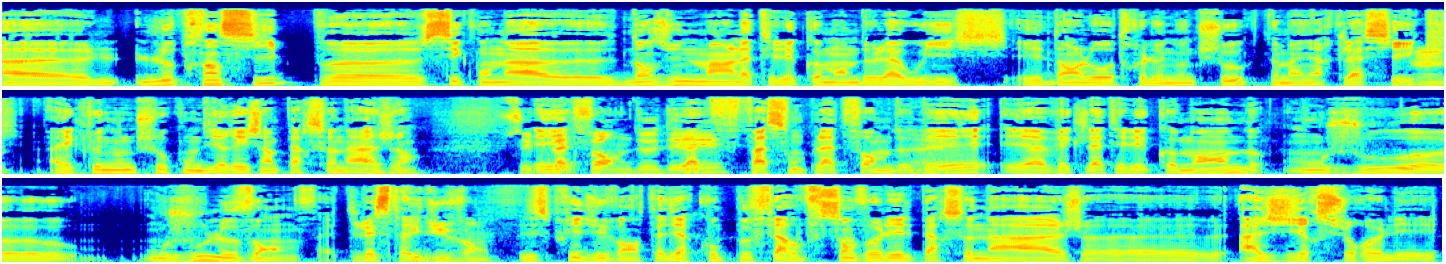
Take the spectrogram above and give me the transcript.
Euh, le principe, euh, c'est qu'on a euh, dans une main la télécommande de la Wii et dans l'autre le nunchuk de manière classique. Mm. Avec le nunchuk, on dirige un personnage, C'est Et plateforme 2D. plat- façon plateforme 2D, et avec la télécommande, on joue, euh, on joue le vent en fait. L'esprit du vent. L'esprit du vent, c'est-à-dire qu'on peut faire s'envoler le personnage, euh, agir sur les,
